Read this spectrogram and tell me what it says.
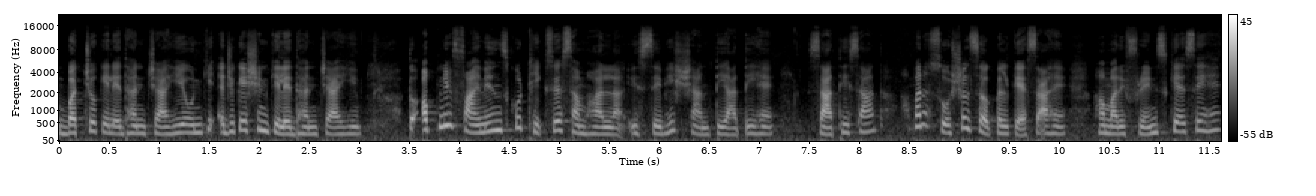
बच्चों के लिए धन चाहिए, उनकी एजुकेशन के लिए धन चाहिए। तो अपने फाइनेंस को ठीक से संभालना, इससे भी शांति आती है। साथ ही साथ, हमारा सोशल सर्कल कैसा है? हमारे फ्रेंड्स कैसे हैं?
